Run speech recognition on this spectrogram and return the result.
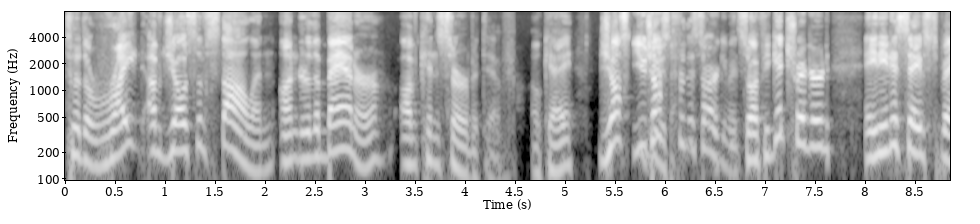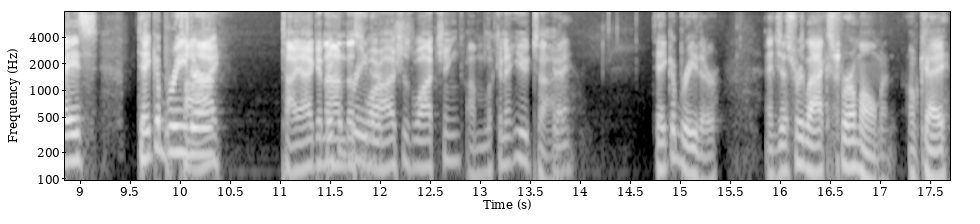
to the right of Joseph Stalin under the banner of conservative. Okay, just You just for this argument. So if you get triggered and you need a safe space, take a breather. Ty, Ty Agananda. Swaraj is watching. I'm looking at you, Ty. Okay. Take a breather and just relax for a moment. Okay.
